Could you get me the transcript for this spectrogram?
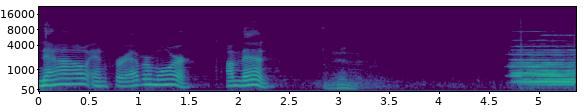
now and forevermore. Amen. Amen.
